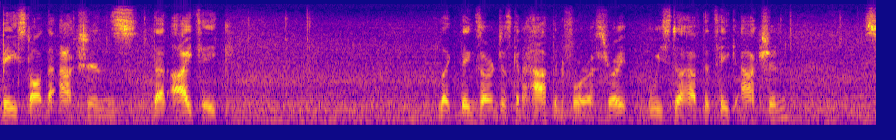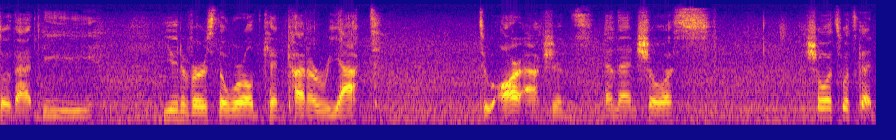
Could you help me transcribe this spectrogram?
based on the actions that I take. Like things aren't just going to happen for us, right? We still have to take action so that the universe, the world can kind of react to our actions and then show us show us what's good.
